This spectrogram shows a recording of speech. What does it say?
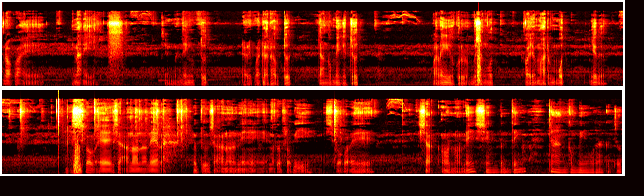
rokok enak yang penting tut daripada rautut cangkeme kecut paling ya kur besengut kaya marmut gitu. Pokoke saknonone lah metu saknonone motovlog iki pokoke saknonone sing penting cangkeme ora kecut.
